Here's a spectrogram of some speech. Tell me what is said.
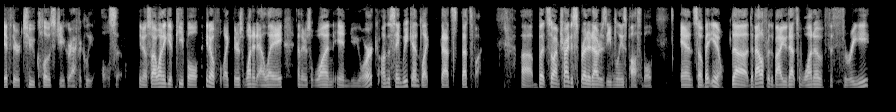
if they're too close geographically also. You know so i want to give people you know like there's one in la and there's one in new york on the same weekend like that's that's fine. Uh, but so i'm trying to spread it out as evenly as possible. And so but you know the the battle for the bayou that's one of the three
